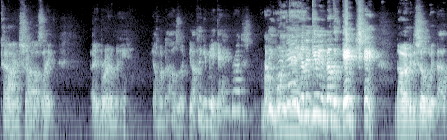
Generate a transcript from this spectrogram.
Kyrie Nah, and Sean. I was like, "Hey, bro, man, y'all my dogs. Like, y'all can give me a game, bro. I just, I need one one game. game. Y'all didn't give me another game check. Now I get the show with. Uh,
